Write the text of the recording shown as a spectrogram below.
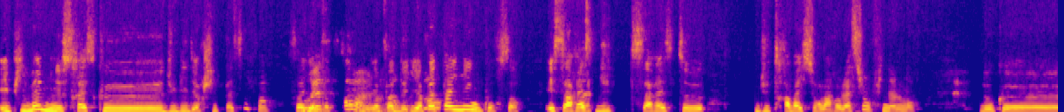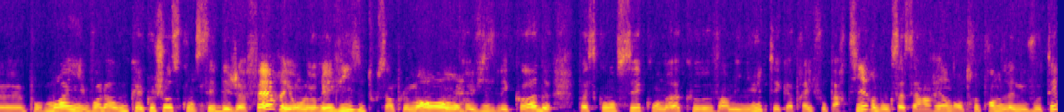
et puis même, ne serait-ce que du leadership passif. Hein. Ça, il n'y a, pas de, a, pas de timing pour ça. Et ça reste, du, ça reste euh, du travail sur la relation finalement. Donc, euh, pour moi, voilà, ou quelque chose qu'on sait déjà faire et on le révise tout simplement. On révise les codes parce qu'on sait qu'on n'a que 20 minutes et qu'après, il faut partir. Donc, ça ne sert à rien d'entreprendre la nouveauté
